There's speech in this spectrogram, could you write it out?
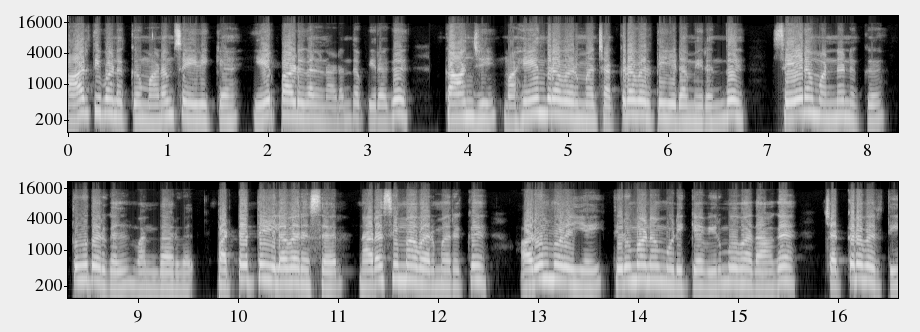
பார்த்திபனுக்கு மனம் செய்விக்க ஏற்பாடுகள் நடந்த பிறகு காஞ்சி மகேந்திரவர்ம சக்கரவர்த்தியிடமிருந்து சேர மன்னனுக்கு தூதர்கள் வந்தார்கள். பட்டத்து இளவரசர் நரசிம்மவர்மருக்கு அருள்மொழியை திருமணம் முடிக்க விரும்புவதாக சக்கரவர்த்தி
